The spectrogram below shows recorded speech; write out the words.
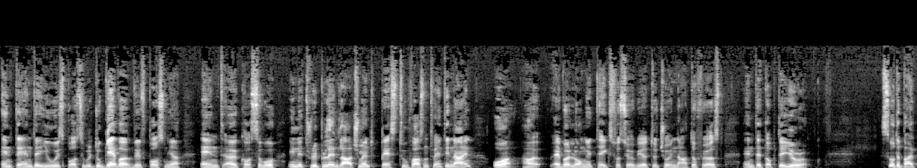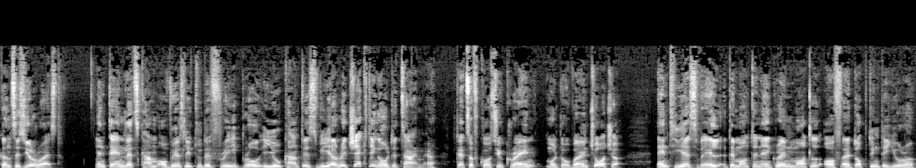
and then the EU is possible together with Bosnia and uh, Kosovo in a triple enlargement, best 2029, or however long it takes for Serbia to join NATO first and adopt the euro. So the Balkans is euroized. And then let's come obviously to the three pro EU countries we are rejecting all the time. Yeah? That's of course Ukraine, Moldova, and Georgia. And here as well, the Montenegrin model of adopting the euro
